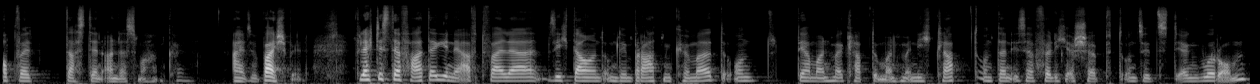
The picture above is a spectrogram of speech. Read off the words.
ob wir das denn anders machen können. Also Beispiel. Vielleicht ist der Vater genervt, weil er sich dauernd um den Braten kümmert und der manchmal klappt und manchmal nicht klappt und dann ist er völlig erschöpft und sitzt irgendwo rum.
